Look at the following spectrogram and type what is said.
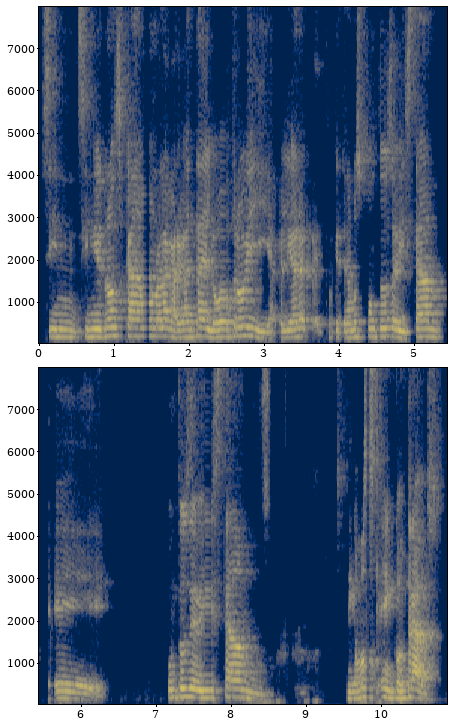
sin, sin, irnos cada uno a la garganta del otro y a pelear porque tenemos puntos de vista, eh, puntos de vista, digamos, encontrados.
